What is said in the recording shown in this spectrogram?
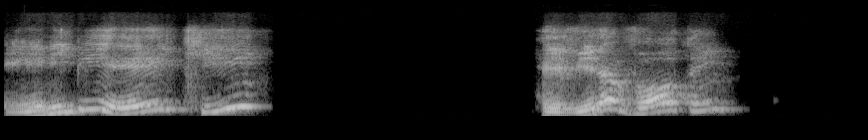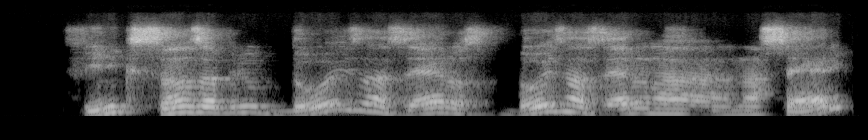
NBA que revira a volta, hein? Phoenix Suns abriu 2 a 0 2 a 0 na, na série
